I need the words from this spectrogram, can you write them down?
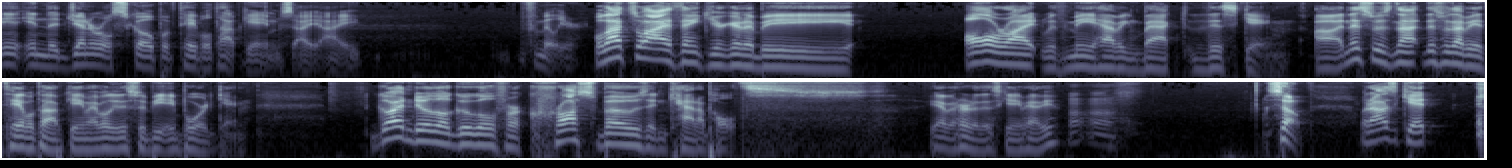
in, in the general scope of tabletop games, I, I familiar. Well, that's why I think you're going to be all right with me having backed this game. Uh, and this was not this would not be a tabletop game. I believe this would be a board game. Go ahead and do a little Google for crossbows and catapults. You haven't heard of this game, have you? Uh-uh. So, when I was a kid,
